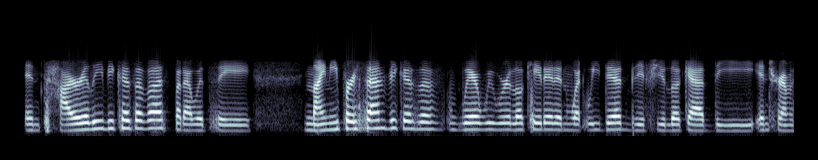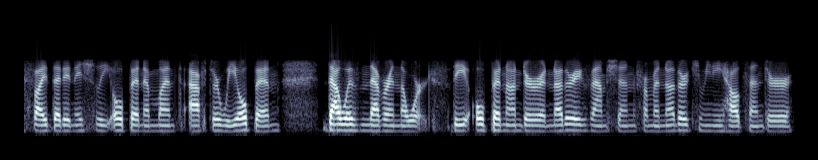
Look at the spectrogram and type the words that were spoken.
entirely because of us, but I would say 90% because of where we were located and what we did. But if you look at the interim site that initially opened a month after we opened, that was never in the works. They opened under another exemption from another community health center.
